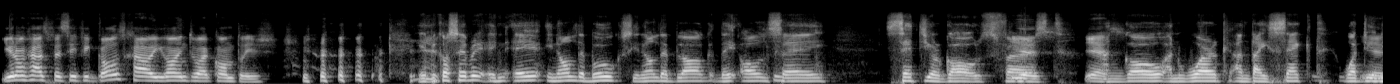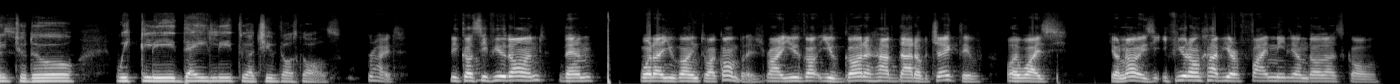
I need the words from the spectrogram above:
You don't have specific goals. How are you going to accomplish? Yeah, because every in a- in all the books, in all the blog, they all hmm. say, set your goals first yes. and go and work and dissect what you Yes. need to do weekly, daily to achieve those goals. right. Because if you don't then what are you going to accomplish right you got you got to have that objective otherwise you know if you don't have your five million dollars goal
